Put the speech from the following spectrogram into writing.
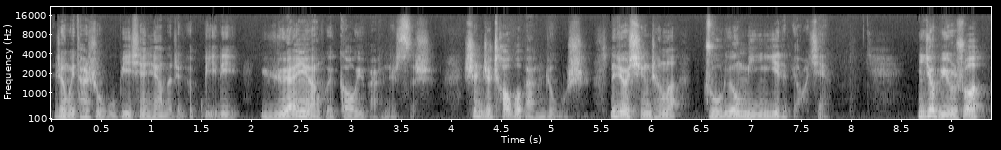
认为它是舞弊现象的这个比例，远远会高于百分之四十，甚至超过百分之五十，那就形成了主流民意的表现。你就比如说，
